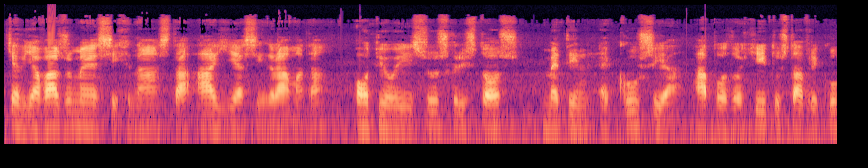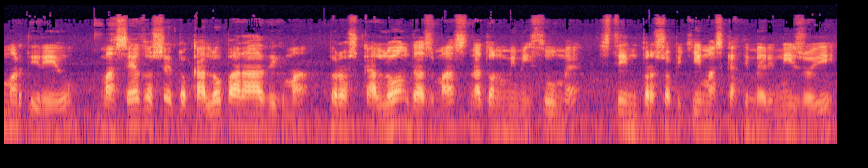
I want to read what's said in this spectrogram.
Και διαβάζουμε συχνά στα Άγια Συγγράμματα ότι ο Ιησούς Χριστός με την εκούσια αποδοχή του σταυρικού μαρτυρίου μας έδωσε το καλό παράδειγμα προσκαλώντας μας να τον μιμηθούμε στην προσωπική μας καθημερινή ζωή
